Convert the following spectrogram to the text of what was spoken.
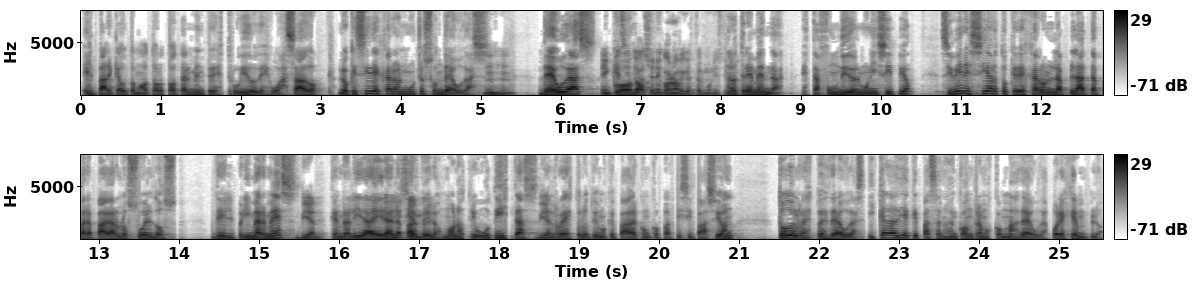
El parque automotor totalmente destruido, desguazado. Lo que sí dejaron muchos son deudas. Deudas. ¿En qué situación económica está el municipio? No, tremenda. Está fundido el municipio. Si bien es cierto que dejaron la plata para pagar los sueldos del primer mes, bien. que en realidad era la parte de los monos tributistas, el resto lo tuvimos que pagar con coparticipación, todo el resto es deudas. Y cada día que pasa nos encontramos con más deudas. Por ejemplo,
